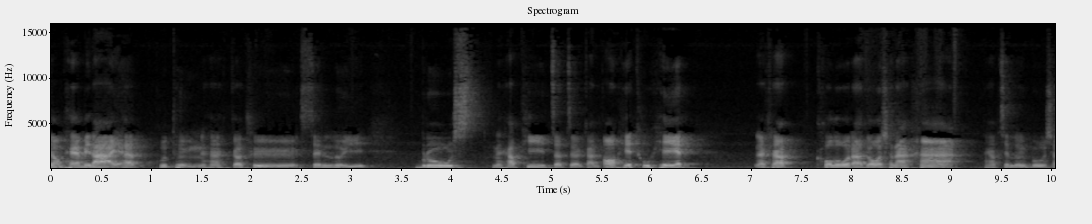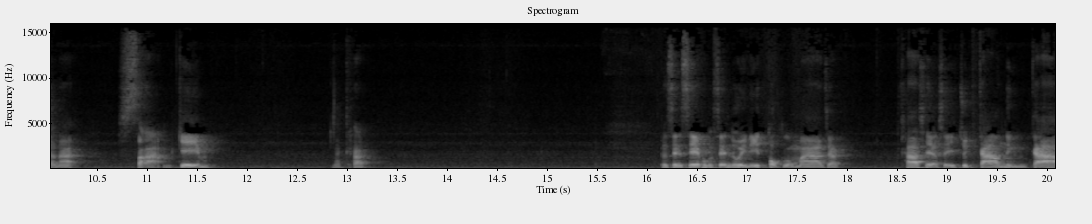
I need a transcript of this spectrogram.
ยอมแพ้ไม่ได้ครับพูดถึงนะฮะก็คือเซนต์หลุยส์บลูส์นะครับที่จะเจอกันออก head to head นะครับโคโลราโดชนะ5นะครับเซนต์ลุยส์บลูส์ชนะ 3 เกมนะครับเปอร์เซ็นต์เซฟของเซนต์ลุยส์นี้ตกลงมาจากค่าเฉลี่ยจุดเก้าหนึ่งเก้า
